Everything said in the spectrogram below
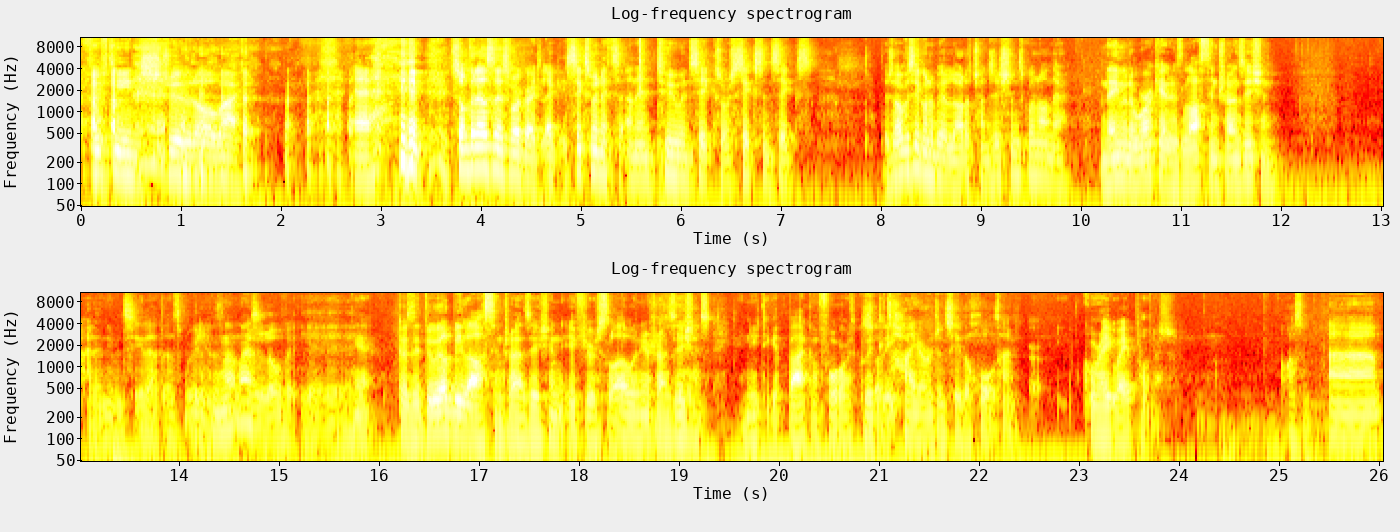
15, strip it all back. Uh, something else in this workout, like six minutes and then two and six or six and six. There's obviously going to be a lot of transitions going on there. name of the workout is Lost in Transition. I didn't even see that. That's brilliant. Isn't that nice? I love it. Yeah, yeah, yeah. Yeah, because it will be lost in transition if you're slow in your transitions. You need to get back and forth quickly. So quickly. it's high urgency the whole time. Great way of putting it. Awesome. Um,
